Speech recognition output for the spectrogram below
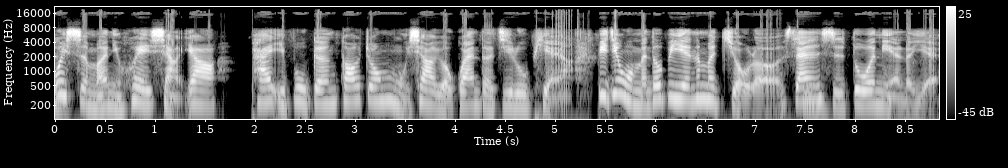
为什么你会想要？拍一部跟高中母校有关的纪录片啊！毕竟我们都毕业那么久了，三十多年了耶，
